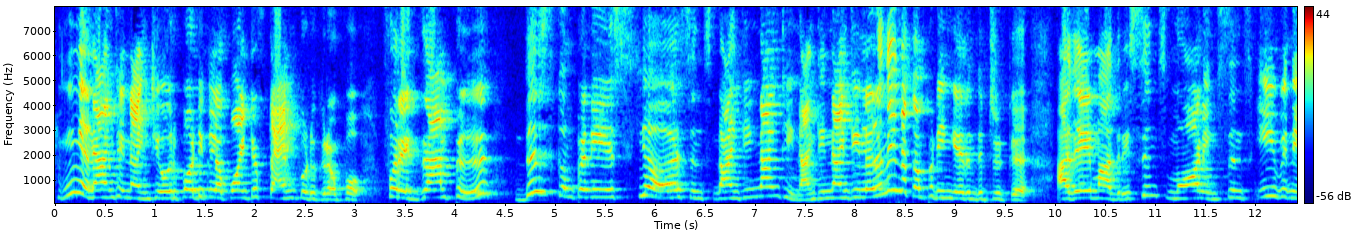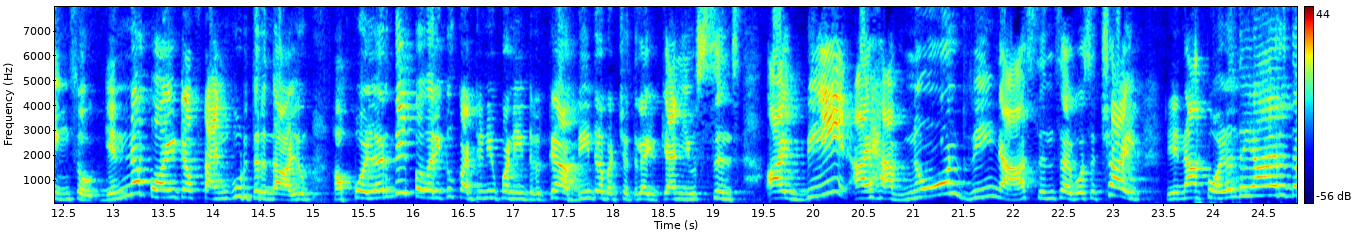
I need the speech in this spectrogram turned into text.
இங்கே நைன்டீன் நைன்டி ஒரு பர்டிகுலர் பாயிண்ட் ஆஃப் டைம் கொடுக்குறப்போ for example this company is here since nineteen ninety nineteen நைன்டிலருந்து இந்த கம்பெனி இங்கே இருந்துட்டு இருக்கு அதே மாதிரி since morning since evening so என்ன பாயிண்ட் ஆஃப் டைம் கொடுத்துருந்தாலும் அப்போலேருந்து இப்போ வரைக்கும் கண்டினியூ பண்ணிட்டு இருக்கு அப்படின்ற பட்சத்தில் you can use since I been I have known Reena since I was a child நான் குழந்தையா இருந்த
